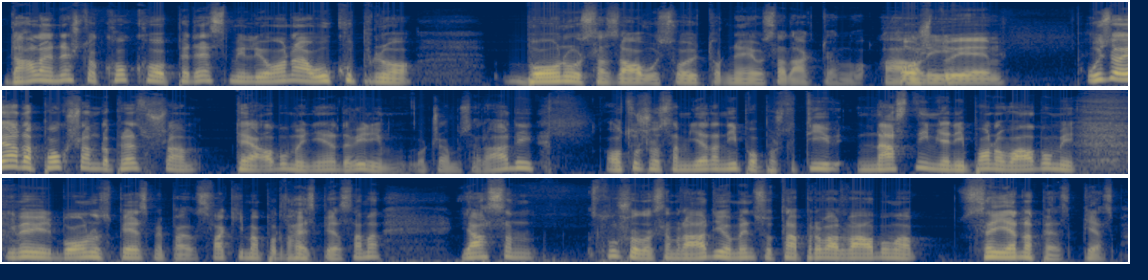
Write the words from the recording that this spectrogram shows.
dala je nešto koliko 50 miliona ukupno bonusa za ovu svoju turneju sad aktuelnu ali Poštujem. uzeo ja da pokušam da preslušam te albume njene da vidim o čemu se radi. Odslušao sam jedan i po, pošto ti nasnimljeni ponovo albumi imaju bonus pjesme, pa svaki ima po 20 pjesama. Ja sam slušao dok sam radio, meni su ta prva dva albuma sve jedna pjesma.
